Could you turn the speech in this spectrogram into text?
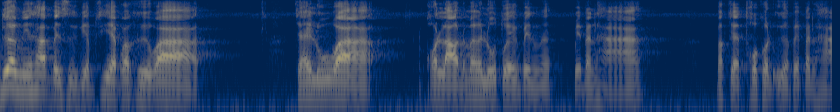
เรื่องนี้ถ้าเป็นสื่อเปรียบเทียบก็คือว่า จะให้รู้ว่า คนเราไม่รู้ตัวเองเป็นเป็นปัญหา มักจะโทษคนอื่นเป็นปัญหา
